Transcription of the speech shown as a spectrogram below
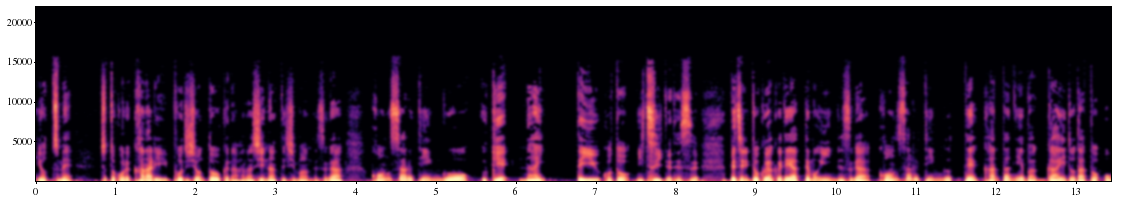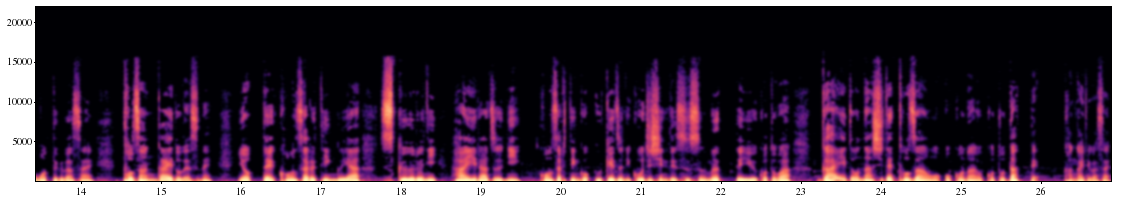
四つ目。ちょっとこれかなりポジショントークな話になってしまうんですが、コンサルティングを受けないっていうことについてです。別に独学でやってもいいんですが、コンサルティングって簡単に言えばガイドだと思ってください。登山ガイドですね。よってコンサルティングやスクールに入らずにコンサルティングを受けずにご自身で進むっていうことは、ガイドなしで登山を行うことだって考えてください。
